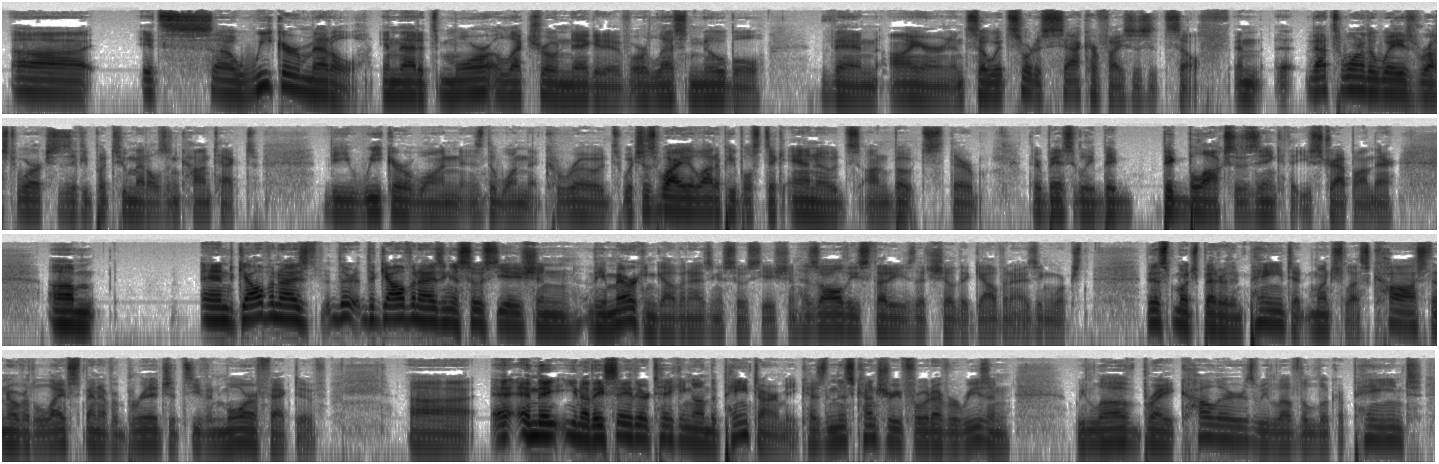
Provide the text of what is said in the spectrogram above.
uh, it's a weaker metal in that it's more electronegative or less noble than iron, and so it sort of sacrifices itself. And uh, that's one of the ways rust works: is if you put two metals in contact, the weaker one is the one that corrodes, which is why a lot of people stick anodes on boats. They're they're basically big big blocks of zinc that you strap on there. Um, and galvanized the, galvanizing association the american galvanizing association has all these studies that show that galvanizing works this much better than paint at much less cost and over the lifespan of a bridge it's even more effective. Uh, and they you know they say they're taking on the paint army because in this country for whatever reason we love bright colors we love the look of paint.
